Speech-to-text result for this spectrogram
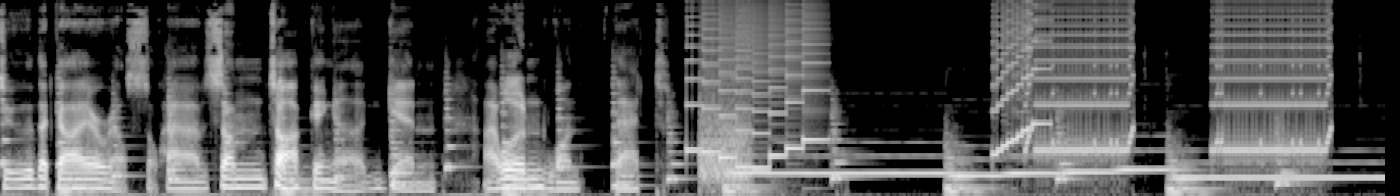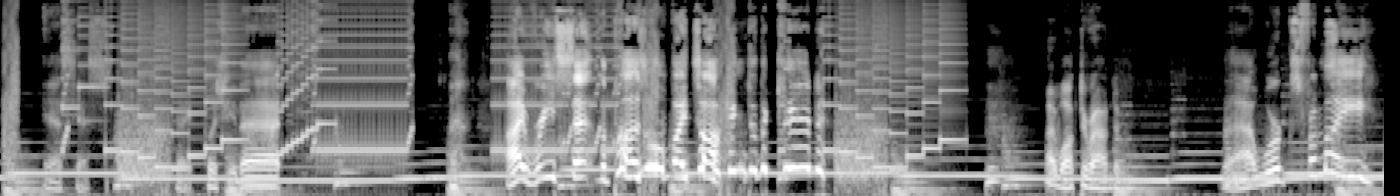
to that guy, or else I'll have some talking again. I wouldn't want that. Yes, yes. Okay, pushy that. I reset the puzzle by talking to the kid! I walked around him. That works for me!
